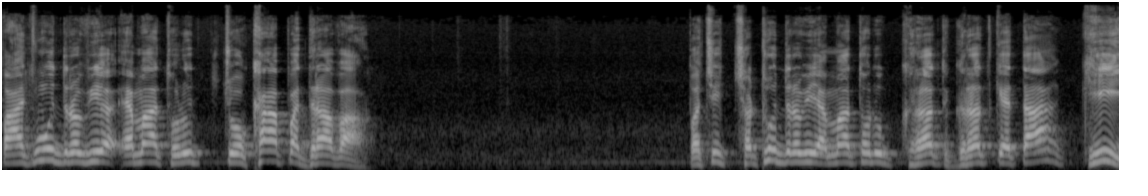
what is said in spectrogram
પાંચમું દ્રવ્ય એમાં થોડું ચોખા પધરાવા પછી છઠ્ઠું દ્રવ્ય એમાં થોડું ઘ્રત ઘ્રત કહેતા ઘી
